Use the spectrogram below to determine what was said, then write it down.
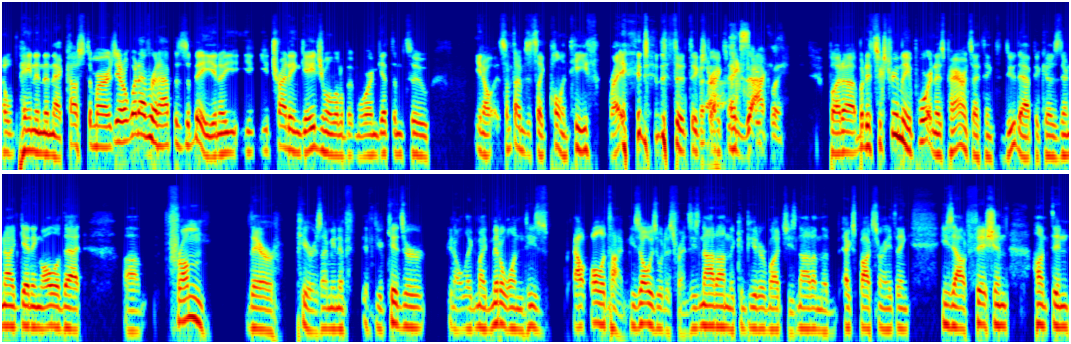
no pain in the neck customers. You know, whatever it happens to be. You know, you, you try to engage them a little bit more and get them to, you know, sometimes it's like pulling teeth, right, to, to, extract yeah, exactly. But uh, but it's extremely important as parents, I think, to do that because they're not getting all of that uh, from their peers. I mean, if if your kids are, you know, like my middle one, he's out all the time. He's always with his friends. He's not on the computer much. He's not on the Xbox or anything. He's out fishing, hunting,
